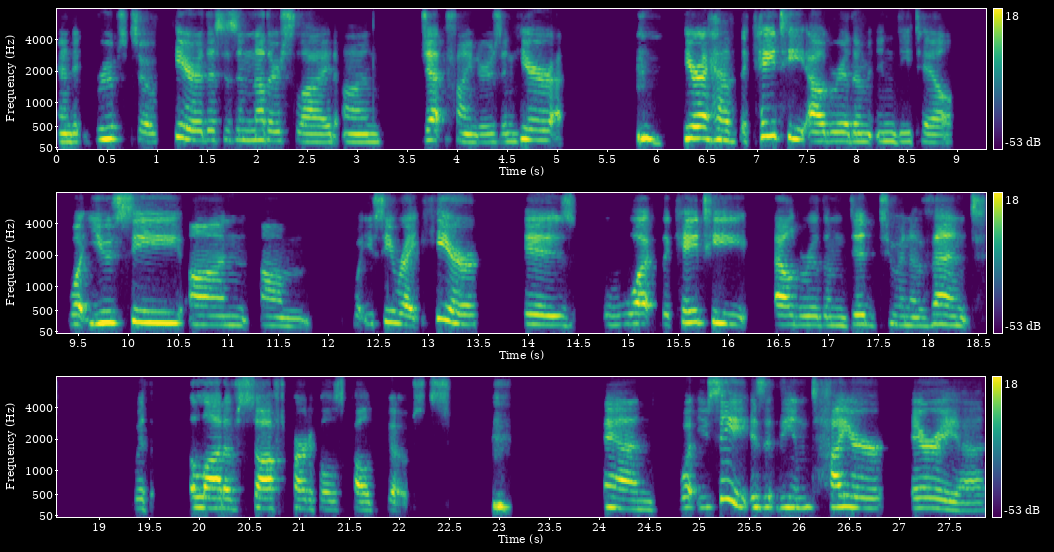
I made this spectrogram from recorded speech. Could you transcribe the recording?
And it groups, so here, this is another slide on jet finders. And here, here I have the KT algorithm in detail, what you see on um, what you see right here is what the KT algorithm did to an event with a lot of soft particles called ghosts. and what you see is that the entire area,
